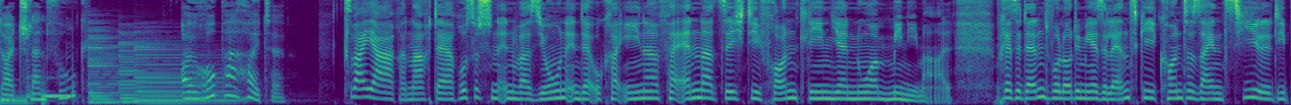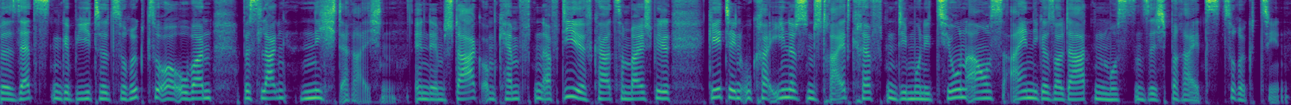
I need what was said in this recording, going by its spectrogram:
Deutschlandfunk Europa heute. Zwei Jahre nach der russischen Invasion in der Ukraine verändert sich die Frontlinie nur minimal. Präsident Volodymyr Zelensky konnte sein Ziel, die besetzten Gebiete zurückzuerobern, bislang nicht erreichen. In dem stark umkämpften Avdiivka zum Beispiel geht den ukrainischen Streitkräften die Munition aus. Einige Soldaten mussten sich bereits zurückziehen.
